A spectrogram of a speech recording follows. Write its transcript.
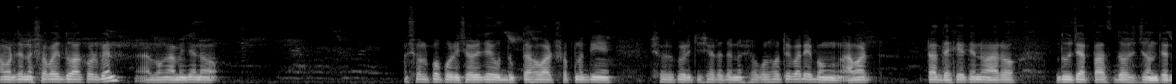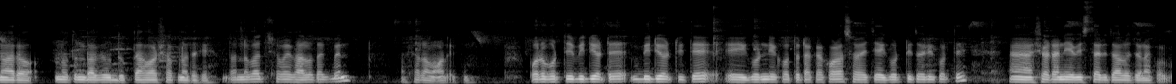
আমার জন্য সবাই দোয়া করবেন এবং আমি যেন স্বল্প পরিসরে যে উদ্যোক্তা হওয়ার স্বপ্ন দিয়ে শুরু করেছি, সেটা যেন সফল হতে পারে এবং আমারটা দেখে যেন আরও দু চার পাঁচ দশজন যেন আরও নতুনভাবে উদ্যোক্তা হওয়ার স্বপ্ন দেখে। ধন্যবাদ, সবাই ভালো থাকবেন। আসসালামু আলাইকুম। পরবর্তী ভিডিওতে, ভিডিওটিতে এই গোড় নিয়ে কত টাকা খরচ হয়েছে, এই গোড়টি তৈরি করতে সেটা নিয়ে বিস্তারিত আলোচনা করব।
